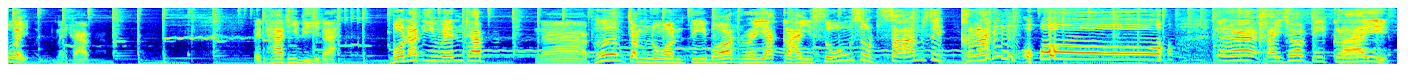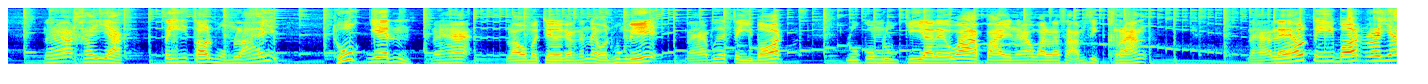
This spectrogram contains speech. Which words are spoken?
ด้วยนะครับ เป็นท่าที่ดีนะ โบนัสอีเวนต์ครับนะเพิ่มจำนวนตีบอสระยะไกลสูงสุด 30 ครั้ง โอ้โหนะฮะใครชอบตีไกลนะฮะใครอยากตีตอนผมไลฟ์ทุกเย็นนะฮะเรามาเจอกันตั้งแต่วันพรุ่งนี้ นะฮะเพื่อตีบอสลูกงลูกเกียอะไรว่าไปนะฮะวันละ 30 ครั้งนะฮะแล้วตีบอสระยะ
